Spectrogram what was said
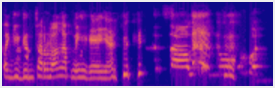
lagi gencar banget nih kayaknya. So good.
